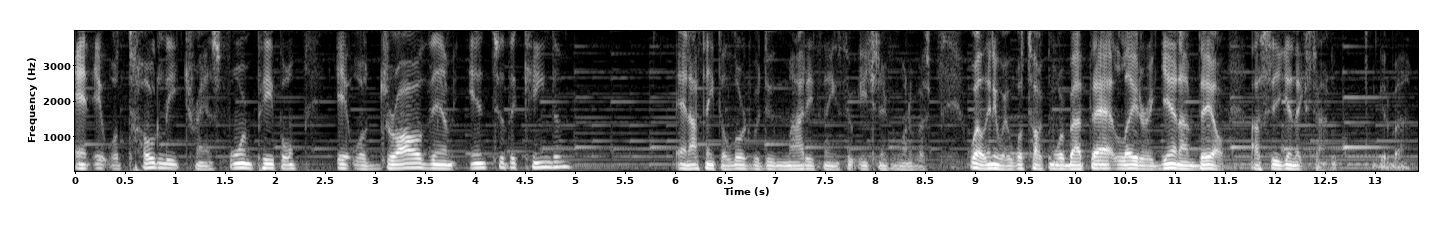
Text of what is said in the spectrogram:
And it will totally transform people, it will draw them into the kingdom and I think the Lord would do mighty things through each and every one of us. Well, anyway, we'll talk more about that later. Again, I'm Dale. I'll see you again next time. Goodbye.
